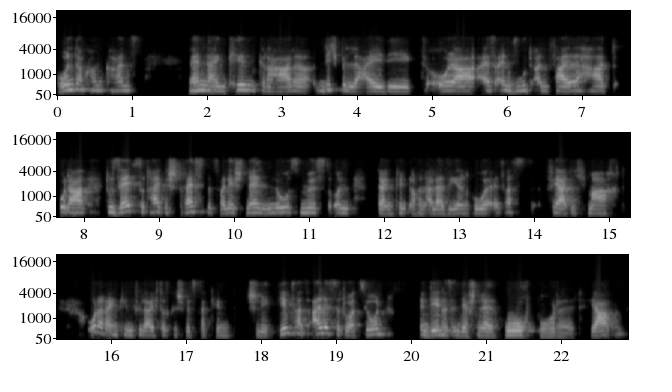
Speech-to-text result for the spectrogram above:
runterkommen kannst wenn dein Kind gerade dich beleidigt oder es einen Wutanfall hat oder du selbst total gestresst bist, weil ihr schnell los müsst und dein Kind noch in aller Seelenruhe etwas fertig macht oder dein Kind vielleicht das Geschwisterkind schlägt. Jedenfalls alles Situationen, in denen es in dir schnell hochbrodelt. Ja, und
